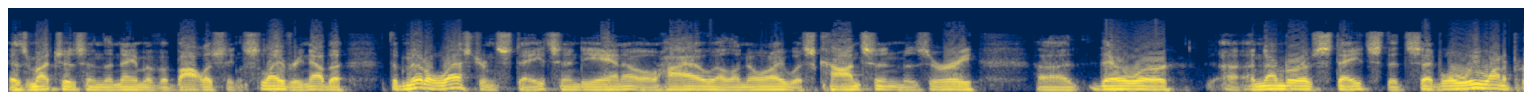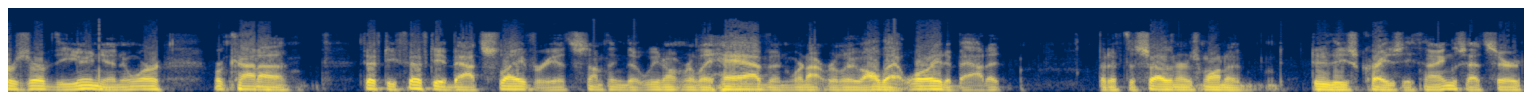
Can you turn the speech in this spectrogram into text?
as much as in the name of abolishing slavery. Now, the, the Middle Western states, Indiana, Ohio, Illinois, Wisconsin, Missouri, uh, there were uh, a number of states that said, well, we want to preserve the Union, and we're, we're kind of 50 50 about slavery. It's something that we don't really have, and we're not really all that worried about it. But if the Southerners want to do these crazy things, that's their,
